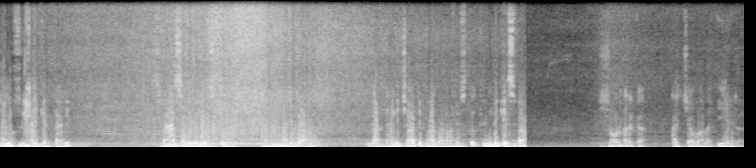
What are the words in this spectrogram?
చాలా ఫ్రీ ఎత్తాలి శ్వాస వదిలేస్తూ నెమ్మదిగా గడ్డాన్ని ఛాతి భాగం ఆనిస్తూ క్రిందికి శ్వాస షోల్డర్గా టచ్ అవ్వాలి. ఇయర్.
